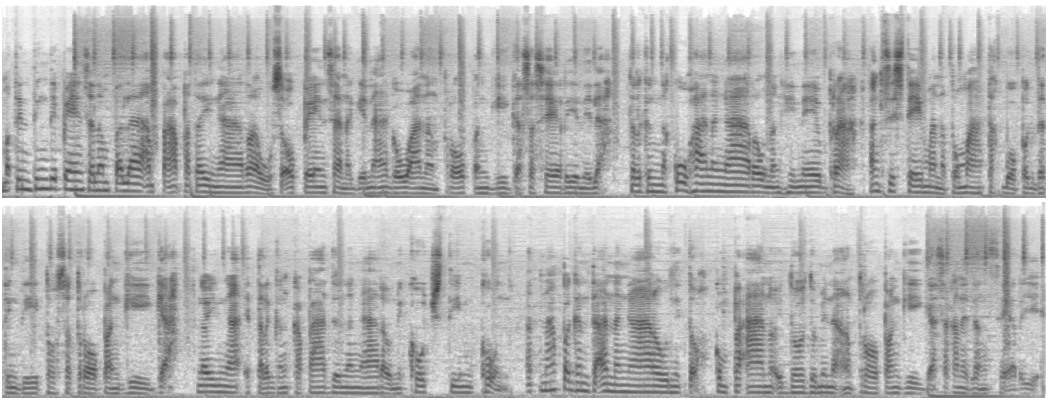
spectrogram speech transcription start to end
Matinding depensa lang pala ang papatay nga raw sa opensa na ginagawa ng tropang giga sa serye nila. Talagang nakuha na nga raw ng Hinebra ang sistema na tumatakbo pagdating dito sa tropang giga. Ngayon nga eh talagang kapado na nga raw ni Coach Tim Cone at napagandaan na nga raw nito kung paano idodomina ang tropang giga sa kanilang serye.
